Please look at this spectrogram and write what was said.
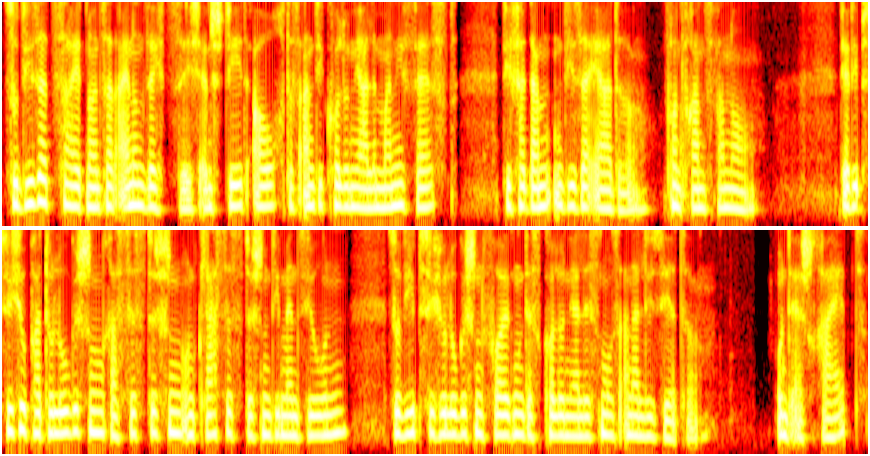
Zu dieser Zeit 1961 entsteht auch das antikoloniale Manifest Die Verdammten dieser Erde von Franz Fanon, der die psychopathologischen, rassistischen und klassistischen Dimensionen sowie psychologischen Folgen des Kolonialismus analysierte. Und er schreibt,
